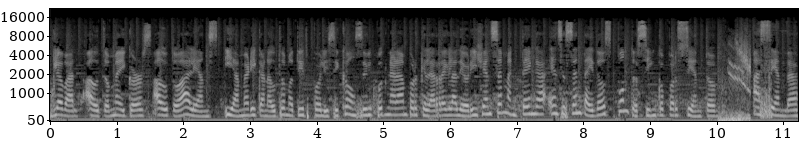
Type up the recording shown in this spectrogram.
Global Automakers, Auto Alliance y American Automotive Policy Council pugnarán porque la regla de origen se mantenga en 62.5%. Hacienda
